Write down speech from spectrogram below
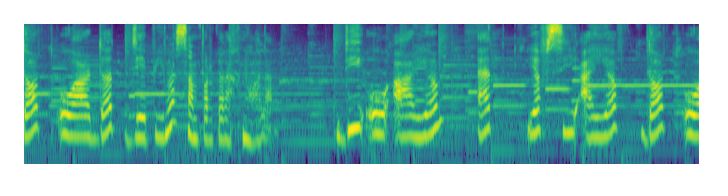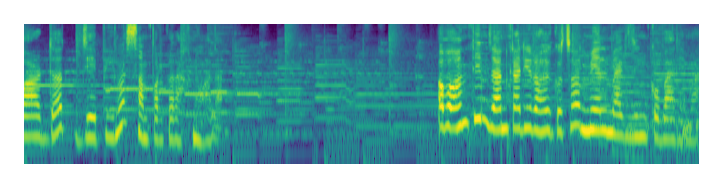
dot O R dot जेपीमा सम्पर्क राख्नुहोला। D O R M at F C I F dot O R dot जेपीमा सम्पर्क राख्नुहोला। अब अन्तिम जानकारी रहेको छ मेल म्यागजिनको बारेमा।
